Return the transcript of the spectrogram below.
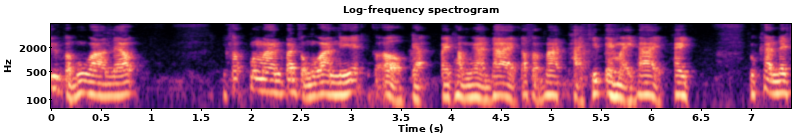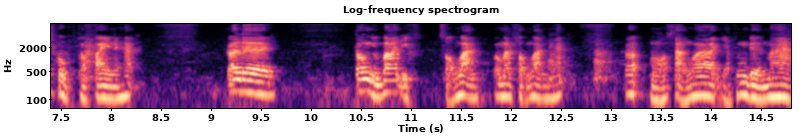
ขึ้นกว่าเมื่อวานแล้วสักประมาณวันสองวันนี้ก็ออกจะไปทำงานได้ ก็สามารถถ่ายคลิปใหม่ๆได้ ให้ทุกท่านได้ชมต่อไปนะฮะก็เลยต้องอยู่บ้านอีก สองวันประมาณสองวันนะฮะก็หมอสั่งว่าอย่าเพิ่งเดินมาก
